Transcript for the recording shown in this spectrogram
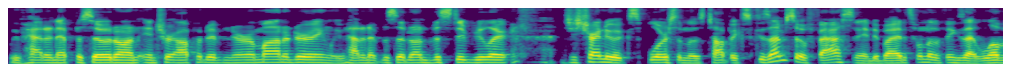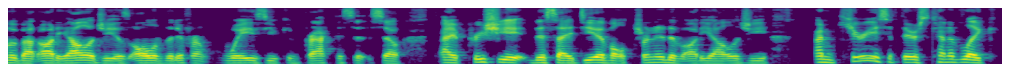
we've had an episode on intraoperative neuromonitoring. We've had an episode on vestibular, just trying to explore some of those topics because I'm so fascinated by it. It's one of the things I love about audiology is all of the different ways you can practice it. So I appreciate this idea of alternative audiology. I'm curious if there's kind of like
